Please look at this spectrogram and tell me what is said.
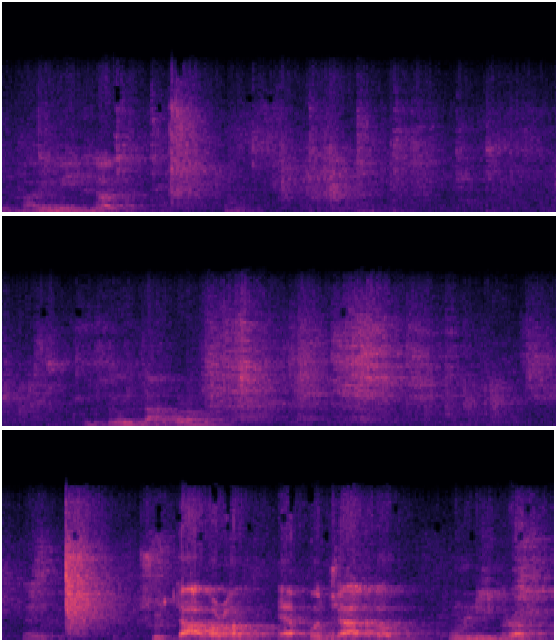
il pavimento, questo è un tavolo. Sul tavolo è appoggiato un libro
